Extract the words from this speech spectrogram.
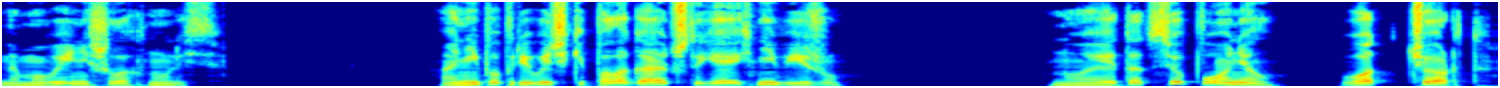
Домовые не шелохнулись. Они по привычке полагают, что я их не вижу. Но этот все понял. Вот черт.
